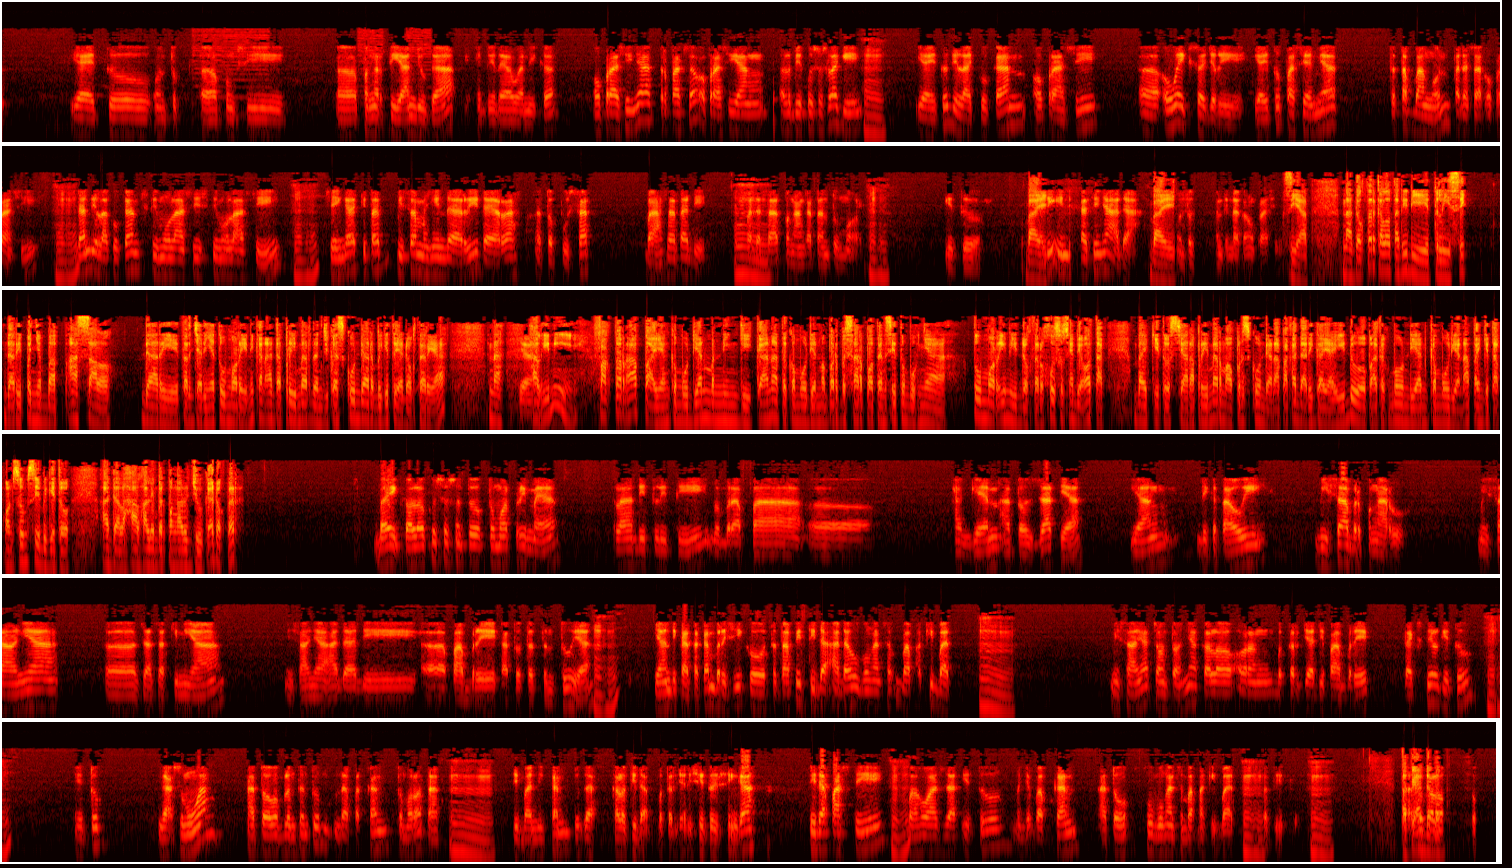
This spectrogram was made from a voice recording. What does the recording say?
yaitu untuk uh, fungsi uh, pengertian juga di daerah Wernicke. Operasinya terpaksa operasi yang lebih khusus lagi, mm. yaitu dilakukan operasi uh, awake surgery, yaitu pasiennya tetap bangun pada saat operasi mm-hmm. dan dilakukan stimulasi-stimulasi mm-hmm. sehingga kita bisa menghindari daerah atau pusat bahasa tadi mm-hmm. pada saat pengangkatan tumor. Mm-hmm. Gitu. Baik. Jadi indikasinya ada Baik. untuk tindakan operasi. Siap. Nah dokter kalau tadi ditelisik dari penyebab asal dari terjadinya tumor ini kan ada primer dan juga sekunder begitu ya dokter ya. Nah, ya. hal ini faktor apa yang kemudian meninggikan atau kemudian memperbesar potensi tumbuhnya tumor ini dokter khususnya di otak baik itu secara primer maupun sekunder apakah dari gaya hidup atau kemudian kemudian apa yang kita konsumsi begitu adalah hal-hal yang berpengaruh juga dokter? Baik, kalau khusus untuk tumor primer telah diteliti beberapa uh, agen atau zat ya yang diketahui bisa berpengaruh. Misalnya uh, zat-zat kimia misalnya ada di uh, pabrik atau tertentu ya, mm -hmm. yang dikatakan berisiko, tetapi tidak ada hubungan sebab akibat. Mm. Misalnya contohnya kalau orang bekerja di pabrik tekstil gitu, mm -hmm. itu nggak semua atau belum tentu mendapatkan tumor otak. Mm. Dibandingkan juga kalau tidak bekerja di situ, sehingga tidak pasti mm -hmm. bahwa zat itu menyebabkan atau hubungan sebab akibat hmm. seperti itu. Hmm. Tapi Lalu ada kalau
